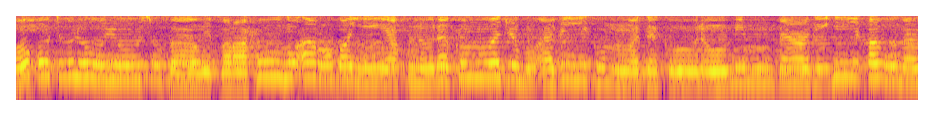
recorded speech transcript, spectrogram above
اقتلوا يوسف أو اطرحوه أرضا يخل لكم وجه أبيكم وتكونوا من بعده قوما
